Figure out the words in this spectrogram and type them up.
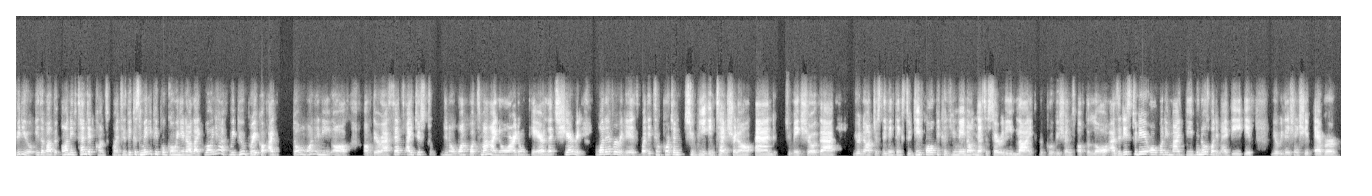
video is about the unintended consequences because many people going in are like, well, yeah, we do break up, I don't want any of of their assets. I just you know want what's mine or i don't care. Let's share it. Whatever it is but it's important to be intentional and to make sure that you're not just leaving things to default because you may not necessarily like the provisions of the law as it is today or what it might be. Who knows what it might be if your relationship ever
